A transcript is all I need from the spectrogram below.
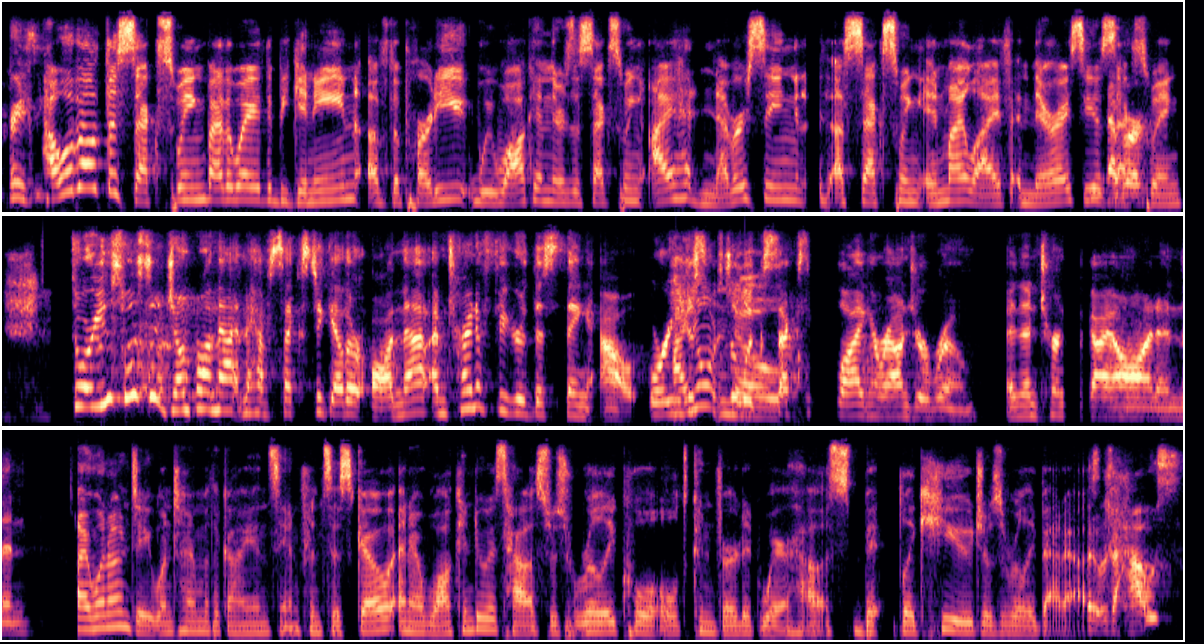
Crazy. How about the sex swing? By the way, at the beginning of the party, we walk in. There's a sex swing. I had never seen a sex swing in my life, and there I see a never. sex swing. So, are you supposed to jump on that and have sex together on that? I'm trying to figure this thing out. Or are you just supposed know. to look sexy flying around your room and then turn the guy on and then? I went on a date one time with a guy in San Francisco and I walk into his house. Was really cool, old converted warehouse, but like huge. It was really badass. But it was a house?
